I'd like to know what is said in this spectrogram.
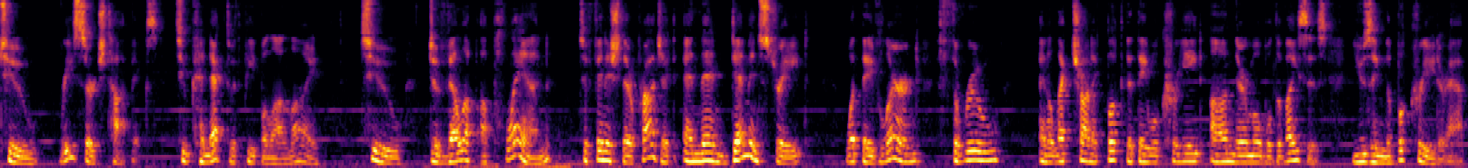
to research topics, to connect with people online, to develop a plan to finish their project, and then demonstrate what they've learned through an electronic book that they will create on their mobile devices using the Book Creator app.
